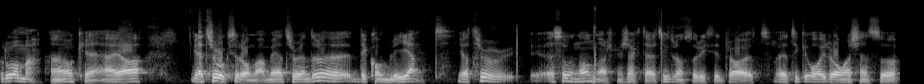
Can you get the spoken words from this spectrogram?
Roma. Ja, Okej, okay. ja, jag tror också Roma, men jag tror ändå det kommer bli jämnt. Jag tror, jag såg någon match med Shakhtar, jag tyckte de såg riktigt bra ut. Och jag tycker oj, Roma känns så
